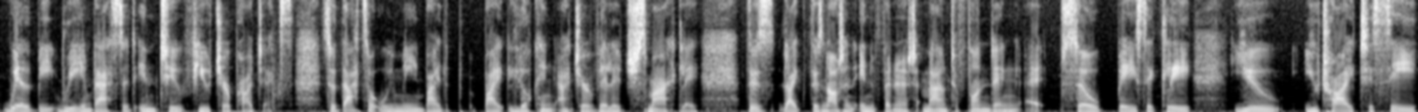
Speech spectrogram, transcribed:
will be reinvested into future projects. So that's what we mean by the, by looking at your village smartly. There's like there's not an infinite amount of funding. Uh, so basically, you you try to see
